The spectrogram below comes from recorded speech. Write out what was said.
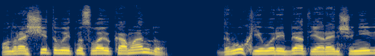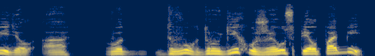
Он рассчитывает на свою команду? Двух его ребят я раньше не видел, а вот двух других уже успел побить.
